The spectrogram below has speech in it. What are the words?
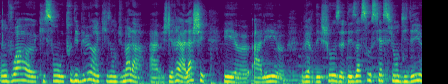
on voit euh, qu'ils sont au tout début, hein, qu'ils ont du mal à, à lâcher et euh, à aller euh, vers des choses, des associations d'idées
